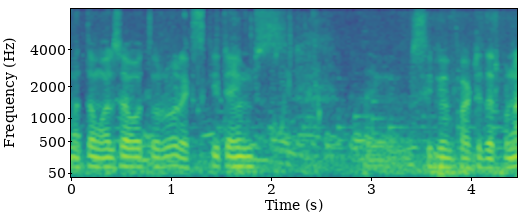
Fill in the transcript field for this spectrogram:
మొత్తం వలస పోతుర్రు రెక్స్కి టైమ్స్ సిపిఎం పార్టీ తరఫున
